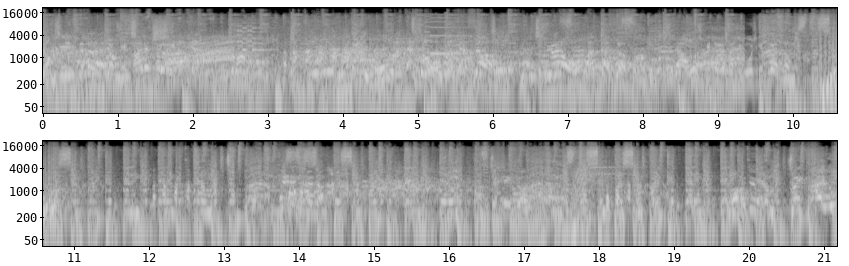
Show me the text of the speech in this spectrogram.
역시. 역시 4대 천왕이다. 지금 5만 땄어. 5만 땄어. 이거는 5만 땄어. 야, 50개 들어갔다. 지금 50개 들어갔어. 진짜 게임 좋아하는 와, 지금 저희 칼국무.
